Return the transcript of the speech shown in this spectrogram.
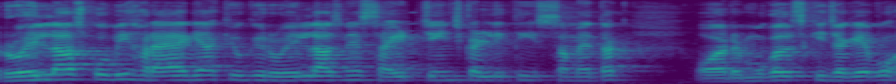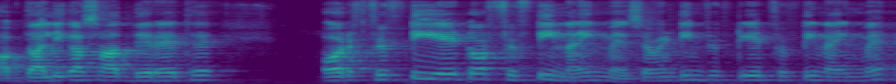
रोहिल्लास को भी हराया गया क्योंकि रोहिल्लास ने साइड चेंज कर ली थी इस समय तक और मुगल्स की जगह वो अब्दाली का साथ दे रहे थे। और 58 और 59 में 1758 59 में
